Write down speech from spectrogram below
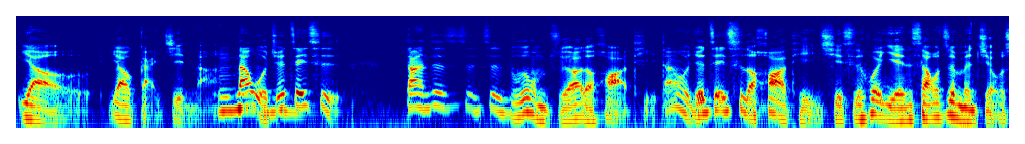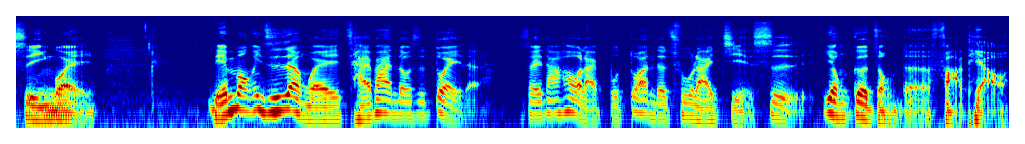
要要改进啦。那我觉得这一次。当然，这这这不是我们主要的话题。但我觉得这次的话题其实会延烧这么久，是因为联盟一直认为裁判都是对的，所以他后来不断的出来解释，用各种的法条。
